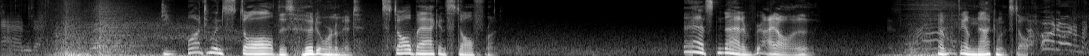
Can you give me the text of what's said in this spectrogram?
And uh, Do you want to install this hood ornament? Stall back and stall front. That's not a. I don't. I think I'm not going to install. it. hood ornament!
